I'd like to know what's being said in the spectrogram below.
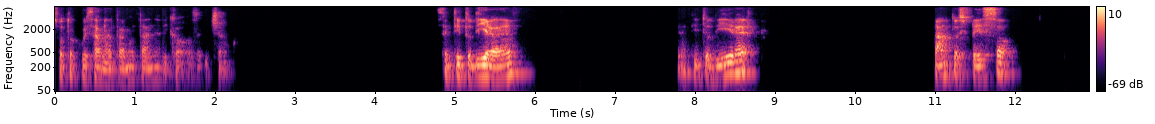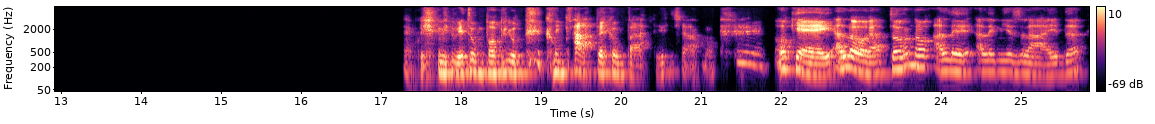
sotto cui sta un'altra montagna di cose, diciamo. Sentito dire, eh? Sentito dire tanto e spesso Eh, qui vi vedo un po' più compatte e compatti, diciamo. Ok, allora, torno alle, alle mie slide.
